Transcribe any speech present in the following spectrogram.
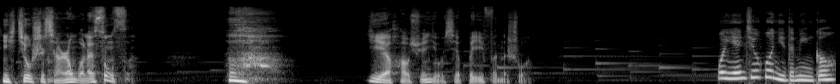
你就是想让我来送死，啊！叶浩轩有些悲愤的说：“我研究过你的命宫，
